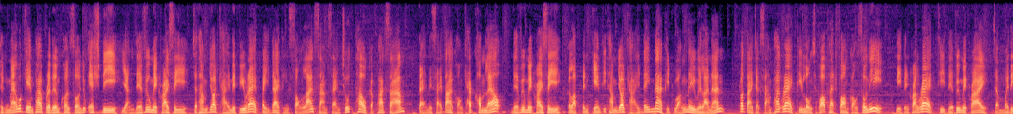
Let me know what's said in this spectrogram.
ถึงแม้ว่าเกมภาคประเดิมคอนโซลยุค HD อย่าง Devil May Cry 4 จะทำยอดขายในปีแรกไปได้ถึง 2 ล้าน3แสนชุดเท่ากับภาค 3 แต่ในสายตาของ Capcom แล้ว Devil May Cry 4 กลับเป็นเกมที่ทำยอดขายได้น่าผิดหวังในเวลานั้น เพราะต่างจาก 3 ภาคแรกที่ลงเฉพาะแพลตฟอร์มของ Sony นี่เป็นครั้งแรกที่ Devil May Cry จะไม่ได้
